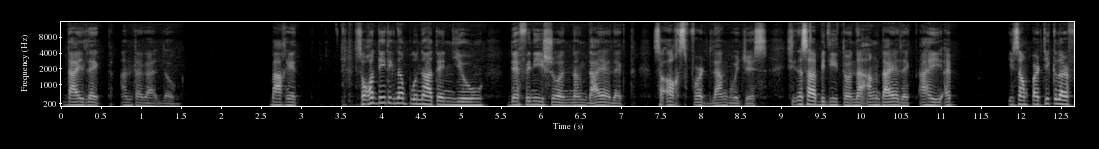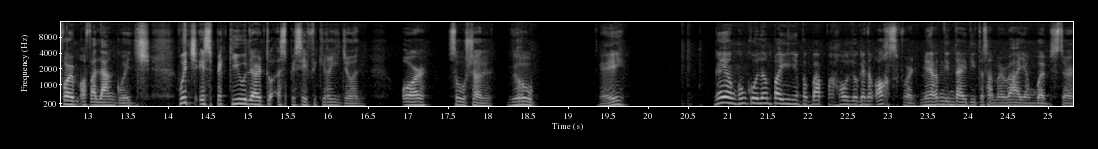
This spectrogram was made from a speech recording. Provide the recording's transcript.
dialect ang Tagalog. Bakit? So kung titignan po natin yung definition ng dialect sa Oxford Languages, sinasabi dito na ang dialect ay, ay isang particular form of a language which is peculiar to a specific region or social group. Okay? Ngayon, kung kulang pa yun yung pagpapahulugan ng Oxford, meron din tayo dito sa Merriam-Webster.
